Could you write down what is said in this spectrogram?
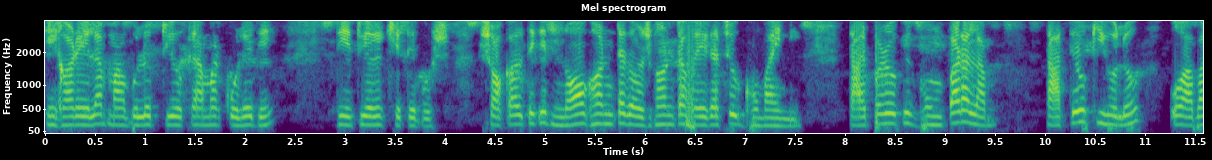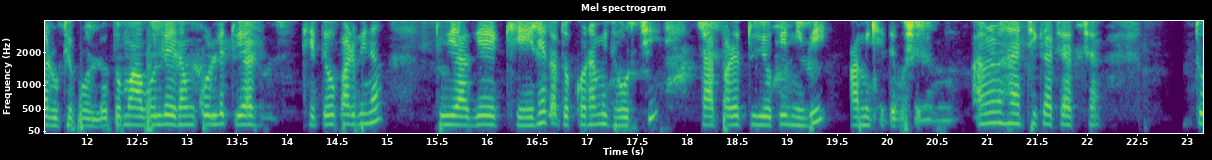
এই ঘরে এলাম। মা বলল, তুই ওকে আমার কোলে দে, দিয়ে তুই আগে খেতে বস। সকাল থেকে ন ঘণ্টা, দশ ঘণ্টা হয়ে গেছে ও ঘুমায়নি। তারপরে ওকে ঘুম পাড়ালাম, তাতেও কি হলো? ও আবার উঠে পড়ল। তো মা বলল, এরম করলে তুই আর খেতেও পারবি না। তুই আগে খেয়ে নে, ততক্ষণ আমি ধরছি, তারপরে তুই ওকে নিবি আমি খেতে বসে যাব। আমি হ্যাঁ ঠিক আছে আচ্ছা। তো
